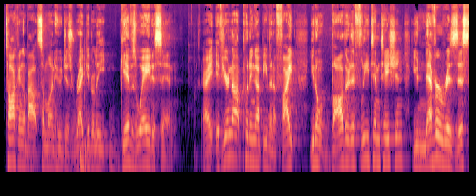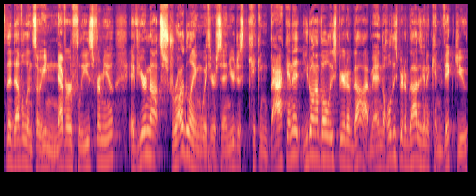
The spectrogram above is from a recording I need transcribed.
talking about someone who just regularly gives way to sin. Right? If you're not putting up even a fight, you don't bother to flee temptation, you never resist the devil, and so he never flees from you. If you're not struggling with your sin, you're just kicking back in it, you don't have the Holy Spirit of God, man. The Holy Spirit of God is going to convict you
